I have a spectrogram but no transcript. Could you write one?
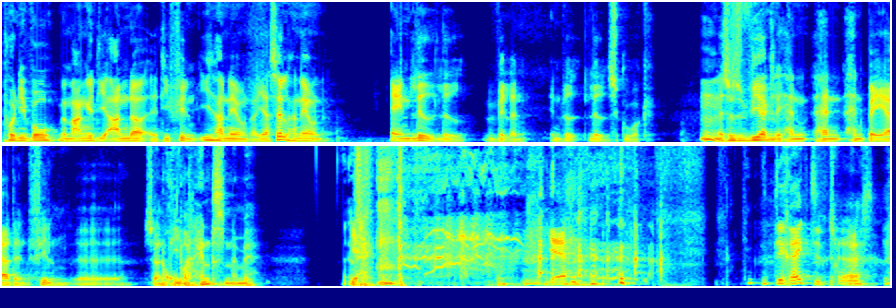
på niveau med mange af de andre af de film, I har nævnt, og jeg selv har nævnt, er en led-led villain, en led skurk. Mm. Jeg synes virkelig, han, han, han bærer den film, øh, Søren Robert Pilmark. Hansen er med. Ja. ja. det er rigtigt, Troels. Ja.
